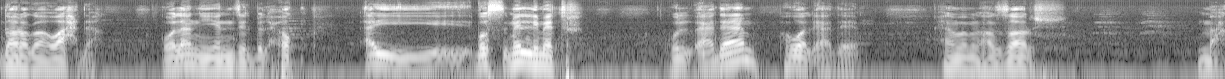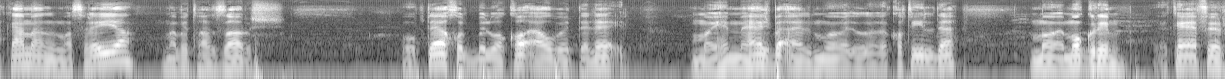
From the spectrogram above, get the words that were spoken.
درجة واحدة ولن ينزل بالحكم أي بص مليمتر. والإعدام هو الإعدام. إحنا ما بنهزرش. المحكمة المصرية ما بتهزرش. وبتاخد بالوقائع وبالدلائل. وما يهمهاش بقى القتيل ده مجرم كافر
